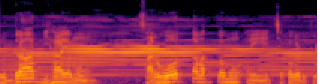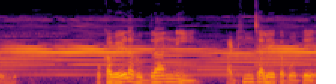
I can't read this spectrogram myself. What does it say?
రుద్రాధ్యాయము సర్వోత్తమత్వము అని చెప్పబడుతుంది ఒకవేళ రుద్రాన్ని పఠించలేకపోతే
